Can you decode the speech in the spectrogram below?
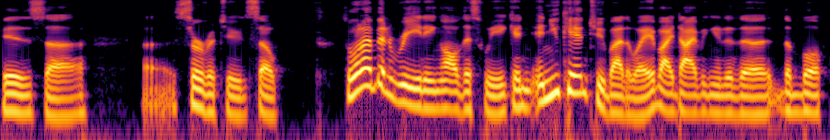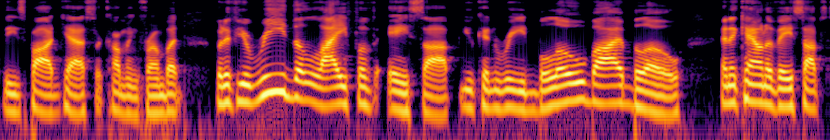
his uh, uh, servitude. So, so what I've been reading all this week, and and you can too, by the way, by diving into the the book these podcasts are coming from, but but if you read the life of Aesop, you can read blow by blow an account of Aesop's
